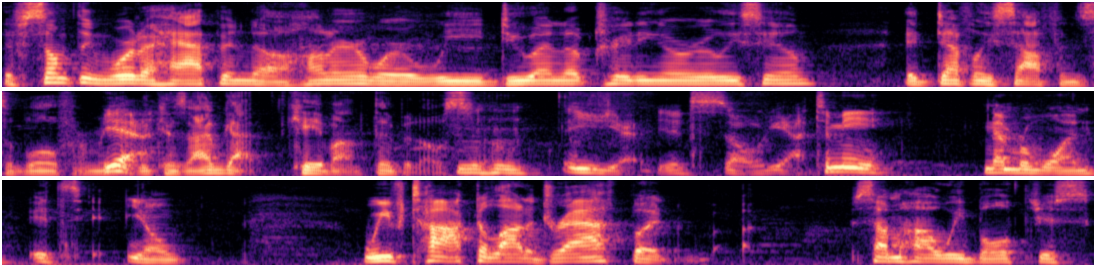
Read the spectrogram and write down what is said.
if something were to happen to Hunter where we do end up trading or releasing him, it definitely softens the blow for me Yeah. because I've got Kayvon Thibodeaux. So. Mm-hmm. Yeah, it's so yeah. To me, number one, it's you know, we've talked a lot of draft, but somehow we both just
